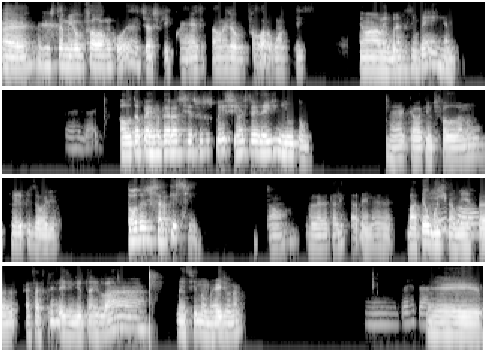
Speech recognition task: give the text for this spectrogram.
É, a gente também ouve falar alguma coisa, a gente acha que conhece e tal, né? Já ouviu falar alguma vez. Tem uma lembrança assim bem... Verdade. A outra pergunta era se as pessoas conheciam as três leis de Newton, né? Aquela que a gente falou lá no primeiro episódio. Todas disseram que sim. Então, a galera tá ligada aí, né? Bateu muito Que também essa, essas três leis de Newton aí lá no ensino médio, né? Hum, verdade. É,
